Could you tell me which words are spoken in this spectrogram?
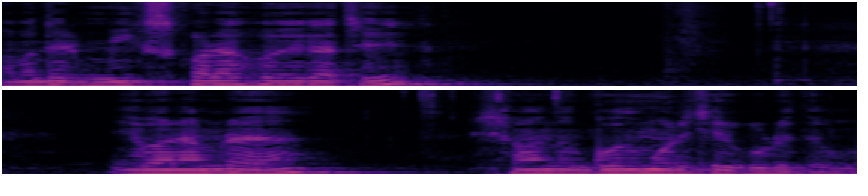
আমাদের মিক্স করা হয়ে গেছে। এবার আমরা সামান্য গোলমরিচের গুঁড়ো দেব।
